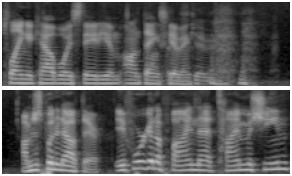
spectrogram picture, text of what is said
playing at Cowboy Stadium on Thanksgiving. I'm just putting it out there. If we're going to find that time machine,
